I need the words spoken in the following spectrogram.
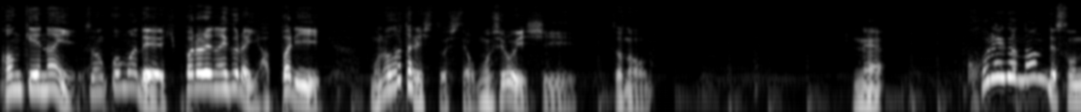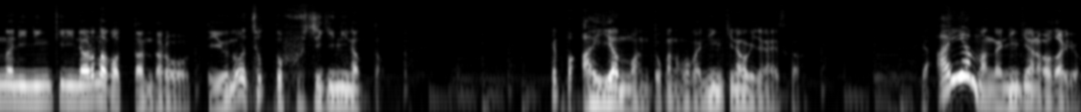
関係ないそこまで引っ張られないぐらいやっぱり物語として面白いしそのねこれがなんでそんなに人気にならなかったんだろうっていうのはちょっと不思議になった。やっぱアイアンマンとかの方が人気なわけじゃないですか。アイアンマンが人気なのわかるよ。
